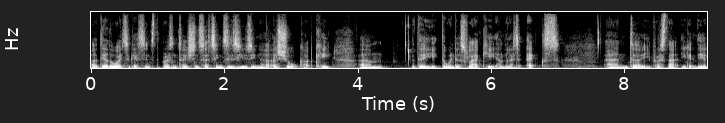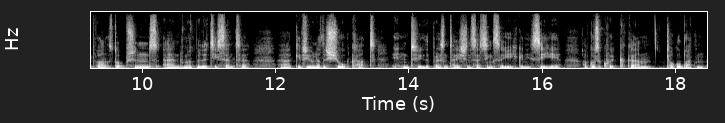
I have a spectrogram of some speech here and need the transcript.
Uh, the other way to get into the presentation settings is using a, a shortcut key, um, the, the Windows flag key and the letter X and uh, you press that you get the advanced options and mobility center uh, gives you another shortcut into the presentation settings. So you can see here I've got a quick um, toggle button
